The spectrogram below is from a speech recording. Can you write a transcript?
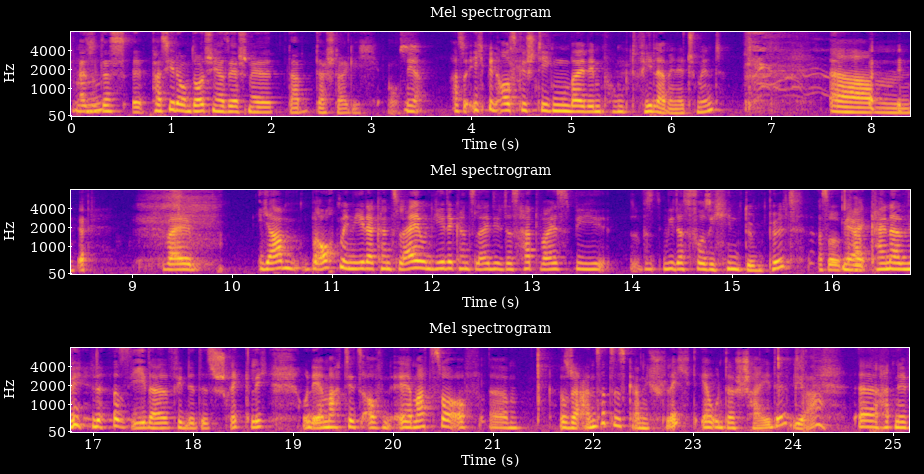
Also mhm. Also das äh, passiert auch im Deutschen ja sehr schnell, da, da steige ich aus. Ja. Also ich bin ausgestiegen bei dem Punkt Fehlermanagement. ähm, ja. Weil ja, braucht man in jeder Kanzlei und jede Kanzlei, die das hat, weiß, wie, wie das vor sich hin dümpelt. Also ja. keiner will das, jeder findet es schrecklich. Und er macht jetzt auf, er macht zwar auf ähm, also der Ansatz ist gar nicht schlecht. Er unterscheidet, ja. äh, hat eine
